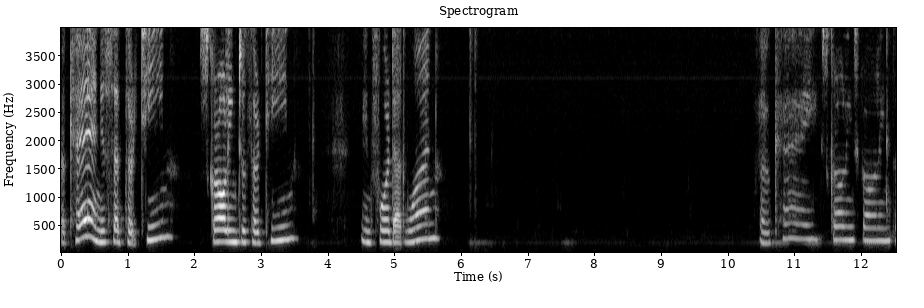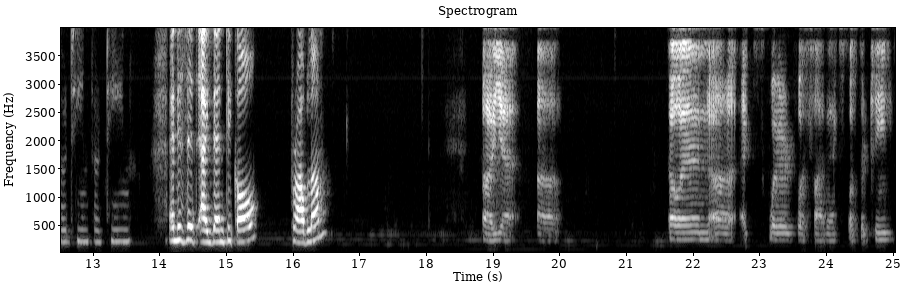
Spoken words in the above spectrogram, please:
Okay, and you said 13. Scrolling to 13 in 4.1. Okay, scrolling, scrolling, 13, 13. And is it identical problem? Uh, yeah. Uh, ln uh, x squared plus five x plus thirteen.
